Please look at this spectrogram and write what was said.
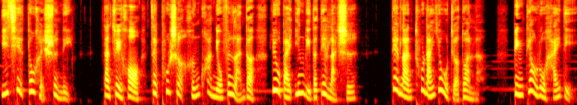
一切都很顺利。但最后在铺设横跨纽芬兰的六百英里的电缆时，电缆突然又折断了，并掉入海底。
